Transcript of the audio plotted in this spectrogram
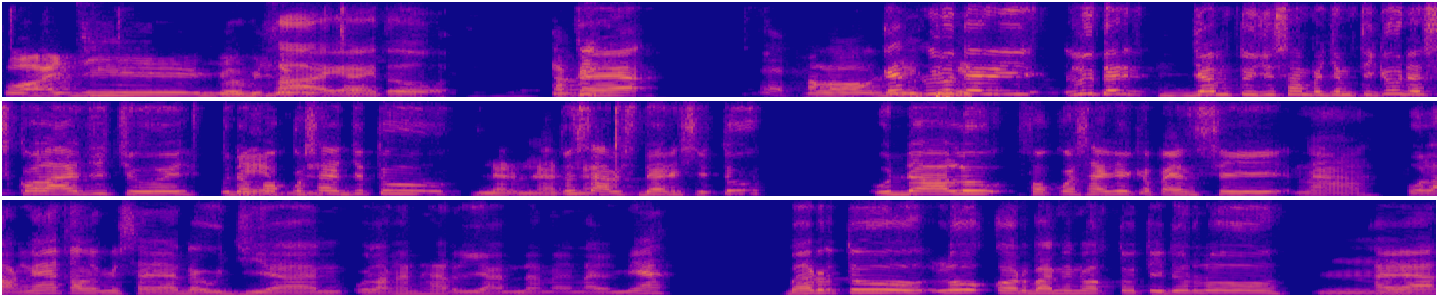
Wah, anjing, nggak bisa. Ah ya itu Tapi kayak kalau kan dari lu dari lu dari jam 7 sampai jam 3 udah sekolah aja cuy udah Iya, fokus bener. aja tuh benar-benar. terus benar. habis dari situ udah lu fokus lagi ke pensi nah pulangnya kalau misalnya ada ujian ulangan harian dan lain-lainnya baru tuh lu korbanin waktu tidur lu Hmm. kayak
